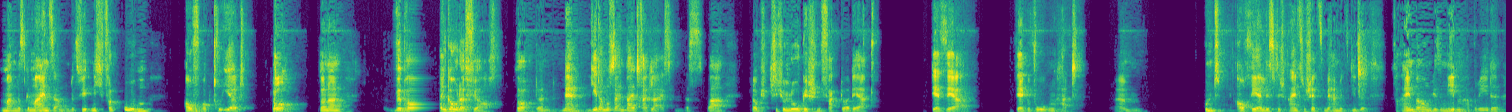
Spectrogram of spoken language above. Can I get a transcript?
wir machen das gemeinsam. Und es wird nicht von oben aufoktroyiert, so, sondern wir brauchen ein Go dafür auch. So, dann, ne, jeder muss seinen Beitrag leisten. Das war, glaube ich, psychologisch ein Faktor, der, der sehr, sehr gewogen hat. Ähm, und auch realistisch einzuschätzen, wir haben jetzt diese Vereinbarung, diese Nebenabrede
